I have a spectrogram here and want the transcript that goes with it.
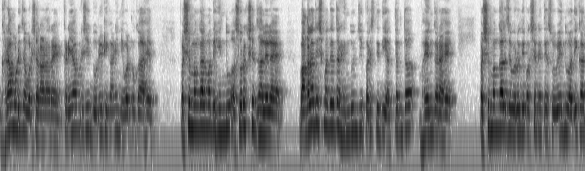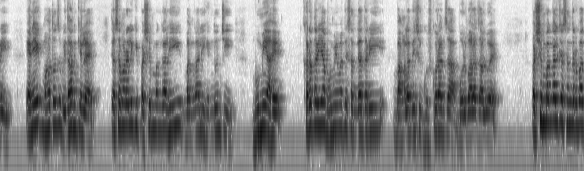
घडामोडीचं वर्ष राहणार आहे. कारण यावर्षी दोन्ही ठिकाणी निवडणुका आहेत. पश्चिम बंगालमध्ये हिंदू असुरक्षित झालेला आहे. बांगलादेशमध्ये तर हिंदूंची परिस्थिती अत्यंत भयंकर आहे. पश्चिम बंगालचे विरोधी पक्षनेते सुवेंदू अधिकारी यांनी एक महत्वाचं विधान केलं आहे ते असं म्हणाले की पश्चिम बंगाल ही बंगाली हिंदूंची भूमी आहे. खरं तर या भूमीमध्ये सध्या तरी बांगलादेशी घुसखोरांचा बोलबाला चालू आहे. पश्चिम बंगालच्या संदर्भात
